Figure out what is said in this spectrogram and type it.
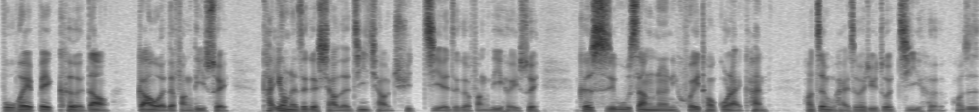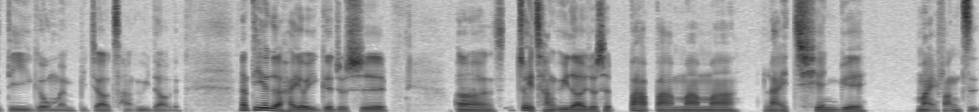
不会被课到高额的房地税。他用了这个小的技巧去节这个房地合一税，可是实务上呢，你回头过来看，哦，政府还是会去做集合。哦，这是第一个我们比较常遇到的。那第二个还有一个就是。呃，最常遇到的就是爸爸妈妈来签约买房子，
